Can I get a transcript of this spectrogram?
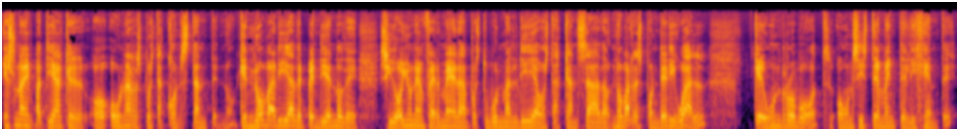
es una empatía que, o, una respuesta constante, ¿no? Que no varía dependiendo de si hoy una enfermera pues tuvo un mal día o está cansada, no va a responder igual que un robot o un sistema inteligente.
